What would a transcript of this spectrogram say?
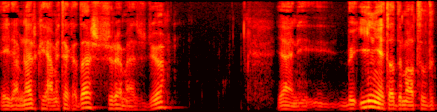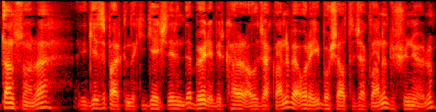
eylemler kıyamete kadar süremez diyor. Yani iyi niyet adımı atıldıktan sonra Gezi Parkı'ndaki gençlerin de böyle bir karar alacaklarını ve orayı boşaltacaklarını düşünüyorum.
